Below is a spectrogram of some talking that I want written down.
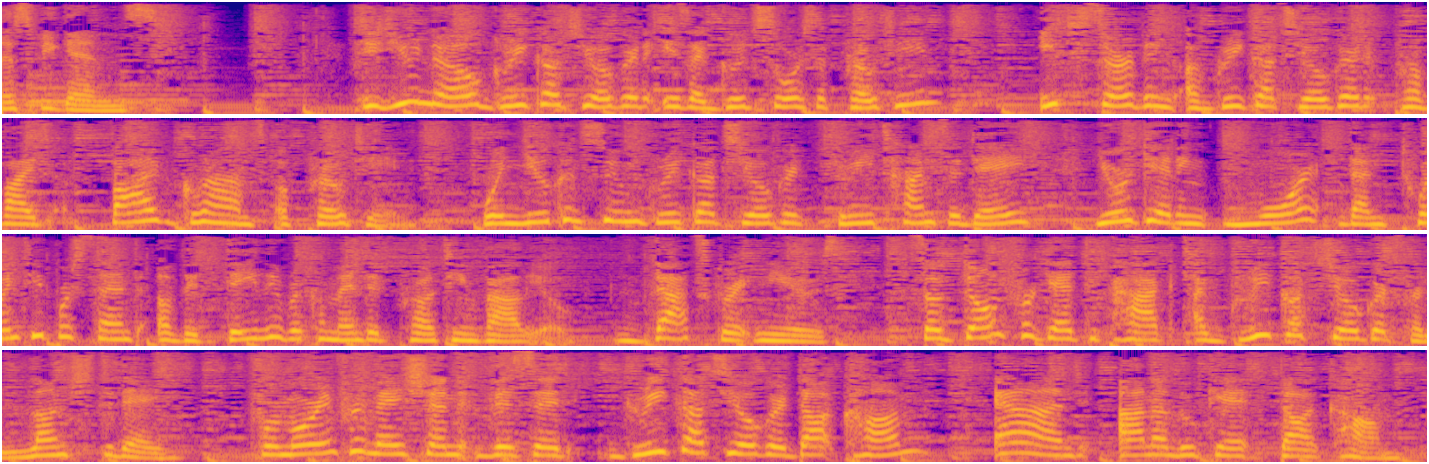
begins. Did you know Greek yogurt is a good source of protein? Each serving of Greek yogurt provides 5 grams of protein. When you consume Greek yogurt three times a day, you're getting more than 20% of the daily recommended protein value. That's great news. So don't forget to pack a Greek yogurt for lunch today. For more information, visit GreekGodsYogurt.com and AnaLuque.com.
